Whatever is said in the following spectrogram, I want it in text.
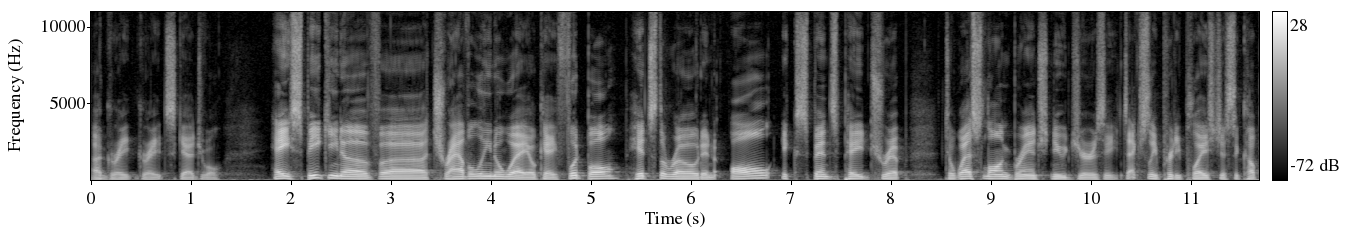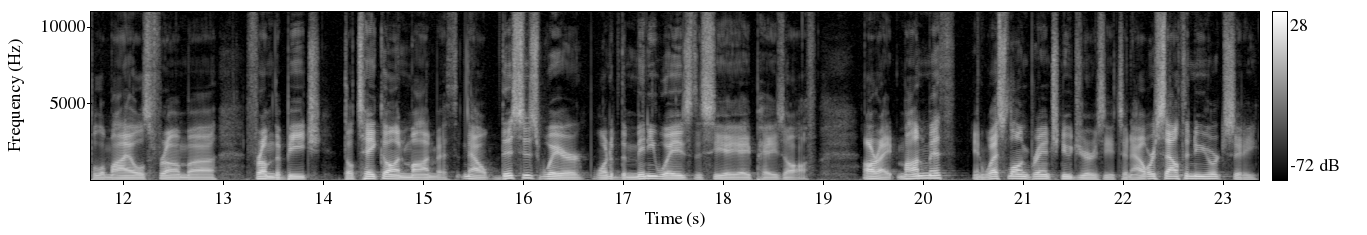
a great great schedule. Hey speaking of uh, traveling away okay football hits the road an all expense paid trip to West Long Branch New Jersey. It's actually a pretty place just a couple of miles from uh, from the beach They'll take on Monmouth. Now, this is where one of the many ways the CAA pays off. All right, Monmouth in West Long Branch, New Jersey. It's an hour south of New York City.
